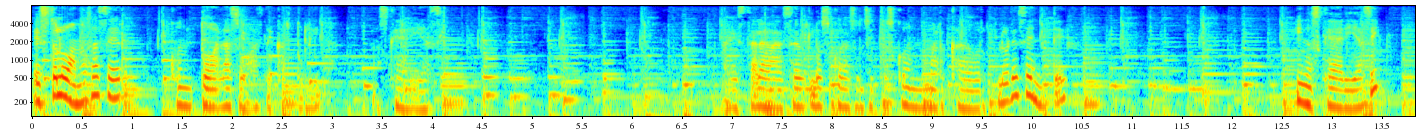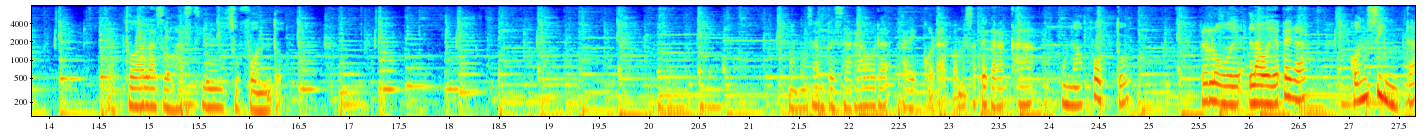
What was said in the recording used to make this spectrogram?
Esto lo vamos a hacer con todas las hojas de cartulina. Nos quedaría así. A esta la va a hacer los corazoncitos con marcador fluorescente. Y nos quedaría así todas las hojas tienen su fondo. Vamos a empezar ahora a decorar. Vamos a pegar acá una foto, pero la voy a pegar con cinta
